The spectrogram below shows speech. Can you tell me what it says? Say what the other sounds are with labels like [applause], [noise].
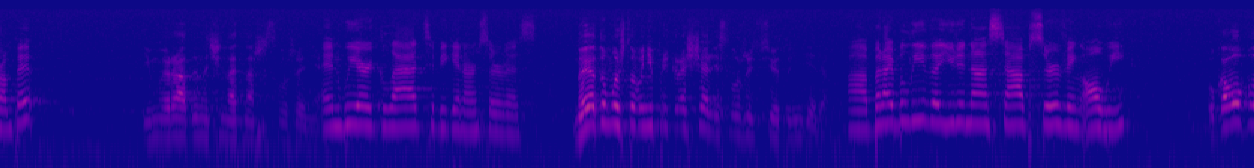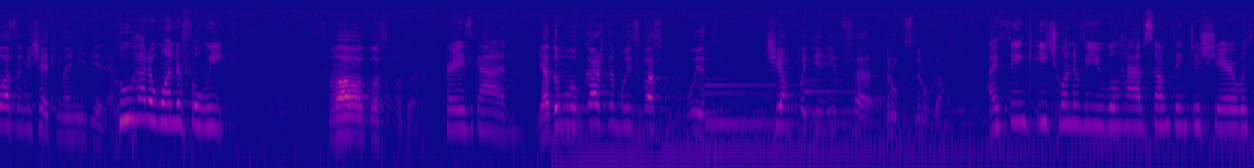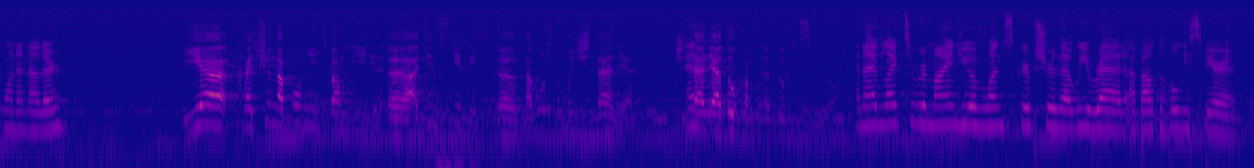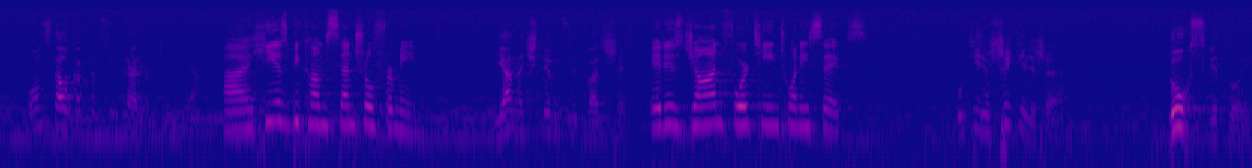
trumpet, и мы рады начинать наше служение. and we are glad to begin our service. Но я думаю, что вы не прекращали служить всю эту неделю. Uh, but I believe that you did not stop serving all week. У кого была замечательная неделя? Who had a wonderful week? Слава Господу! Praise God. Я думаю, каждому из вас будет чем поделиться друг с другом. I think each one of you will have something to share with one another. Я хочу напомнить вам э, один того, что мы читали. Читали о Духом, о Духе Святом. And I'd like to remind you of one scripture that we read about the Holy Spirit. Он стал как-то центральным для меня. Uh, he has become central for me. Иоанна 14:26. It is John 14 26. Утешитель же, Дух Святой,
